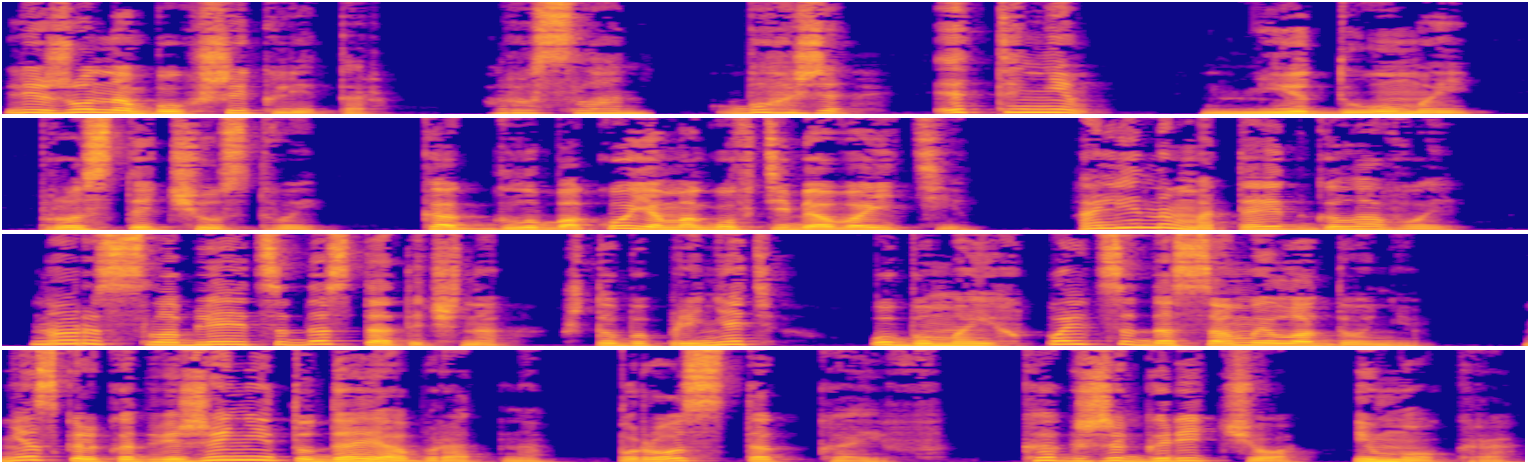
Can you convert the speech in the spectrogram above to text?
лежу на бухший клитор. «Руслан, боже, это не...» «Не думай, просто чувствуй, как глубоко я могу в тебя войти». Алина мотает головой, но расслабляется достаточно, чтобы принять оба моих пальца до самой ладони. Несколько движений туда и обратно. Просто кайф. Как же горячо и мокро.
